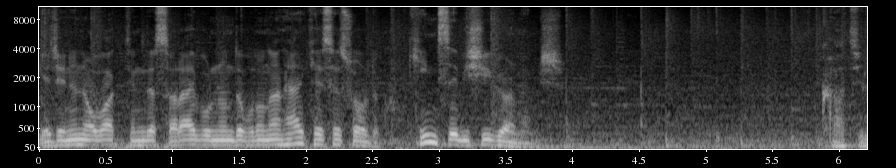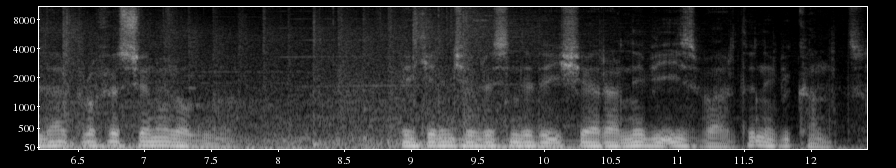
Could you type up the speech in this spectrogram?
Gecenin o vaktinde Sarayburnu'nda bulunan herkese sorduk. Kimse bir şey görmemiş. Katiller profesyonel olmalı. Heykelin çevresinde de işe yarar ne bir iz vardı ne bir kanıt.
